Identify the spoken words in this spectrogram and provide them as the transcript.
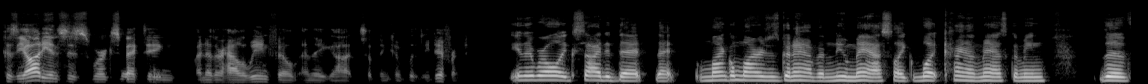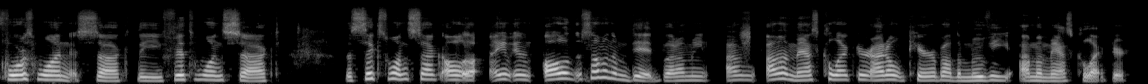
because the audiences were expecting another Halloween film, and they got something completely different. yeah, they were all excited that that Michael Myers is going to have a new mask. Like, what kind of mask? I mean, the fourth one sucked. The fifth one sucked. The sixth one sucked. All and all of the, some of them did, but I mean, I'm I'm a mask collector. I don't care about the movie. I'm a mask collector.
